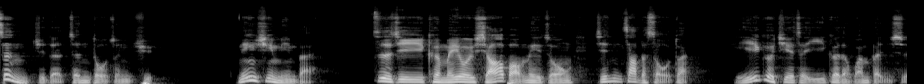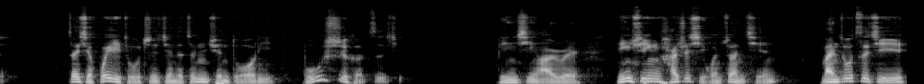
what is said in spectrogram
政治的争斗中去，林勋明白自己可没有小宝那种奸诈的手段，一个接着一个的玩本事。这些贵族之间的争权夺利不适合自己。平心而论，林勋还是喜欢赚钱，满足自己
